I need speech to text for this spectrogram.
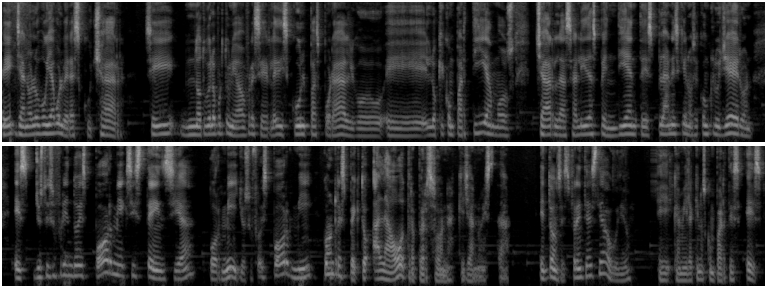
¿sí? ya no lo voy a volver a escuchar, ¿sí? no tuve la oportunidad de ofrecerle disculpas por algo, eh, lo que compartíamos, charlas, salidas pendientes, planes que no se concluyeron, es, yo estoy sufriendo es por mi existencia, por mí, yo sufro es por mí con respecto a la otra persona que ya no está. Entonces, frente a este audio, eh, Camila, que nos compartes es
